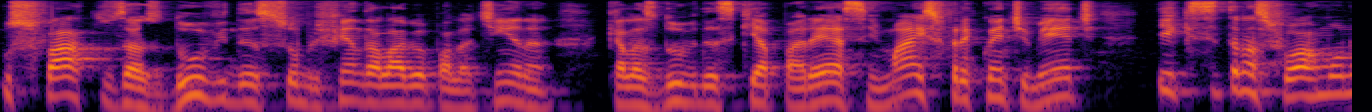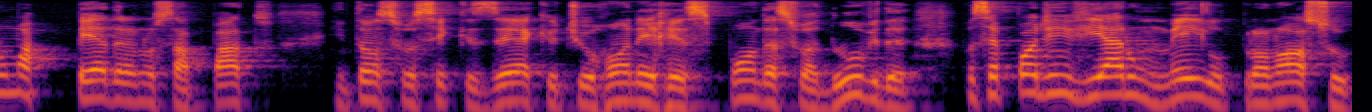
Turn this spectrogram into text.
os fatos, as dúvidas sobre fenda labiopalatina, aquelas dúvidas que aparecem mais frequentemente e que se transformam numa pedra no sapato. Então, se você quiser que o tio Rony responda a sua dúvida, você pode enviar um mail para o nosso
